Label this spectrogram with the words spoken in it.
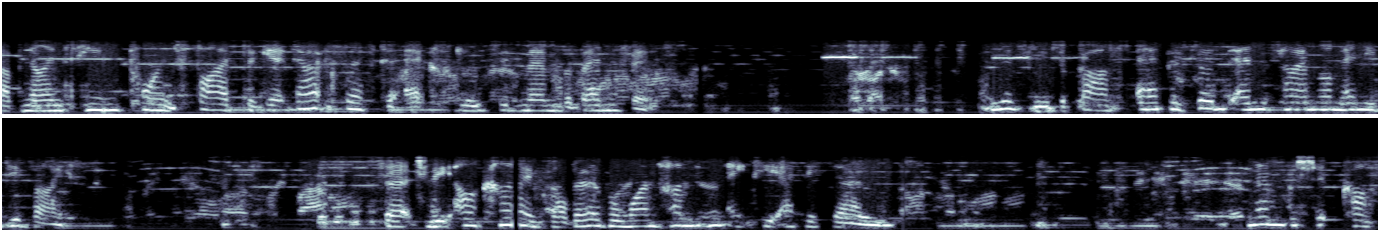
Club 19.5 to get access to exclusive member benefits. Listen to past episodes anytime on any device. Search the archives of over 180 episodes. Membership costs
